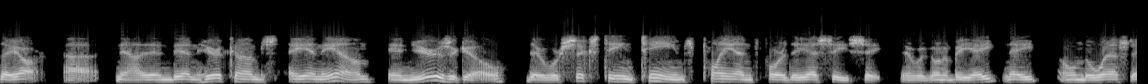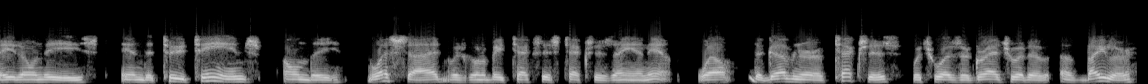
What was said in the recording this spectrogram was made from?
they are. Uh, now, and then here comes A and M. And years ago, there were 16 teams planned for the SEC. There were going to be eight and eight on the west, eight on the east, and the two teams on the west side was going to be Texas, Texas A&M. Well, the governor of Texas, which was a graduate of, of Baylor,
